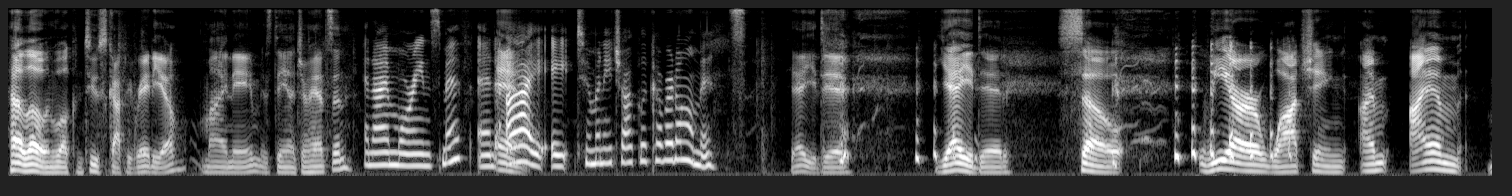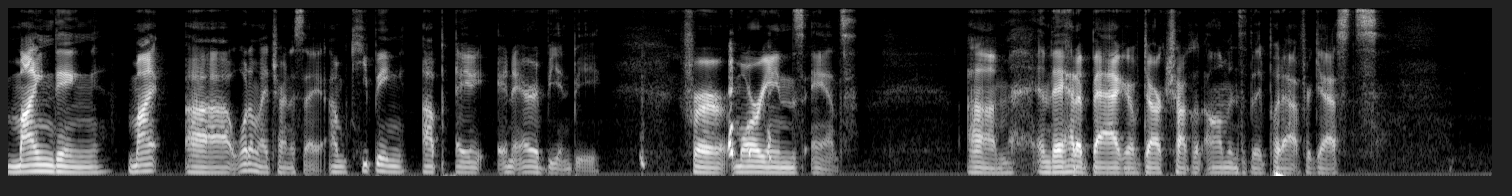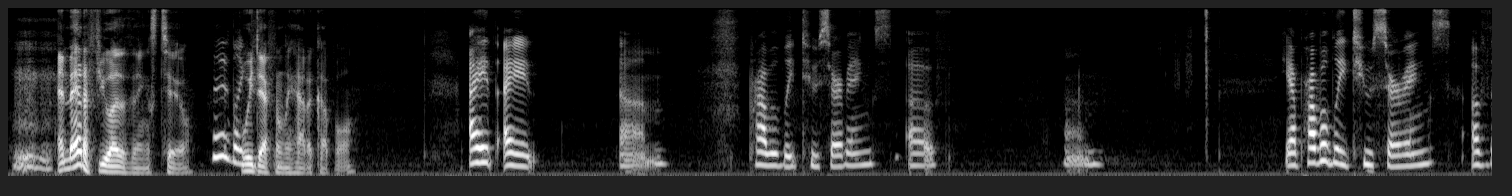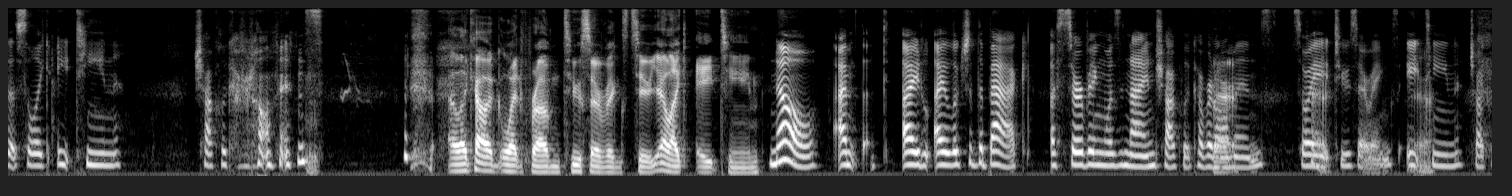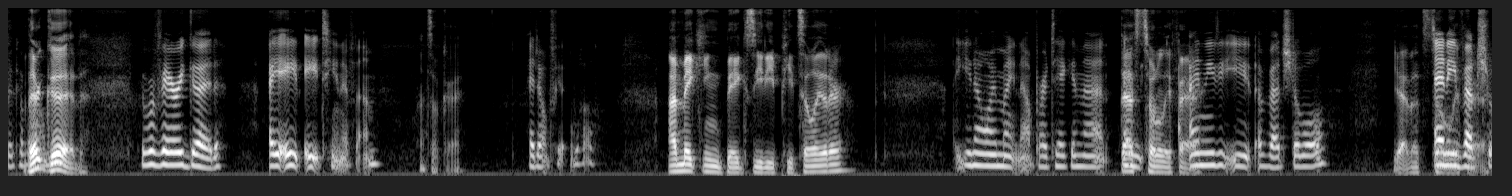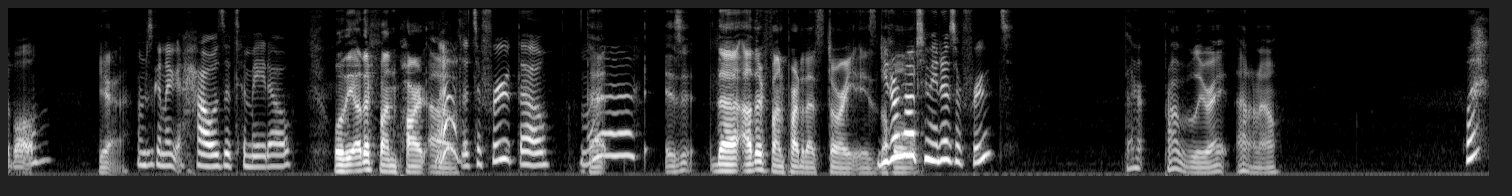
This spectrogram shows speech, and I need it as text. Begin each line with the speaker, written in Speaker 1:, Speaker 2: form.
Speaker 1: Hello and welcome to Scapi Radio. My name is Dan Johansson.
Speaker 2: And I'm Maureen Smith, and,
Speaker 1: And-
Speaker 2: I ate too many chocolate covered almonds.
Speaker 1: Yeah, you did. yeah, you did. So we are watching. I'm. I am minding my. Uh, what am I trying to say? I'm keeping up a an Airbnb for Maureen's aunt. Um, and they had a bag of dark chocolate almonds that they put out for guests. And they had a few other things too.
Speaker 2: Like
Speaker 1: we definitely had a couple.
Speaker 2: I I um probably two servings of um yeah, probably two servings of the so like 18 chocolate covered almonds.
Speaker 1: I like how it went from two servings to yeah, like eighteen.
Speaker 2: no, I'm I I looked at the back. A serving was 9 chocolate covered
Speaker 1: Fair.
Speaker 2: almonds. So I ate two servings, 18 chocolate covered
Speaker 1: They're
Speaker 2: almonds.
Speaker 1: good.
Speaker 2: They were very good. I ate 18 of them.
Speaker 1: That's okay.
Speaker 2: I don't feel well.
Speaker 1: I'm making baked ziti pizza later.
Speaker 2: You know, I might not partake in that.
Speaker 1: That's
Speaker 2: I-
Speaker 1: totally fair.
Speaker 2: I need to eat a vegetable.
Speaker 1: yeah, that's totally
Speaker 2: any
Speaker 1: fair.
Speaker 2: vegetable.
Speaker 1: Yeah.
Speaker 2: I'm just gonna house a tomato.
Speaker 1: Well, the other fun part of
Speaker 2: that's a fruit though.
Speaker 1: that
Speaker 2: Ah.
Speaker 1: is it. The other fun part of that story is the
Speaker 2: you don't
Speaker 1: whole,
Speaker 2: know tomatoes are fruits?
Speaker 1: They're probably right. I don't know.
Speaker 2: What?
